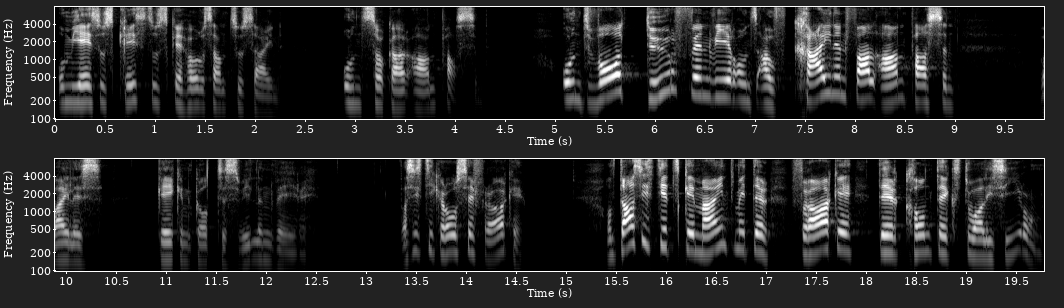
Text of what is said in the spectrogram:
um Jesus Christus gehorsam zu sein, uns sogar anpassen? Und wo dürfen wir uns auf keinen Fall anpassen, weil es gegen Gottes Willen wäre? Das ist die große Frage. Und das ist jetzt gemeint mit der Frage der Kontextualisierung.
